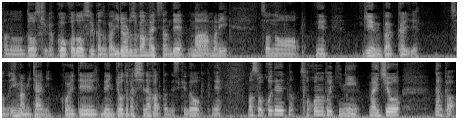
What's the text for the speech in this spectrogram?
あの、どうするか、高校どうするかとかいろいろと考えてたんで、まああんまり、その、ね、ゲームばっかりで、その今みたいにこうやって勉強とかしてなかったんですけど、ね、まあそこで、そこの時に、まあ一応、なんか、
